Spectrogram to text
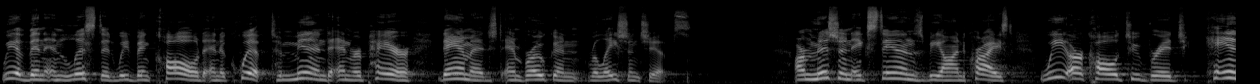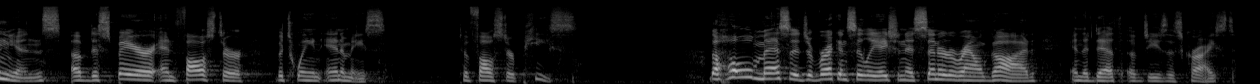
We have been enlisted, we've been called and equipped to mend and repair damaged and broken relationships. Our mission extends beyond Christ. We are called to bridge canyons of despair and foster between enemies, to foster peace. The whole message of reconciliation is centered around God and the death of Jesus Christ.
